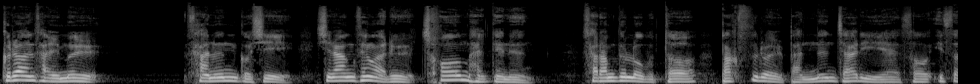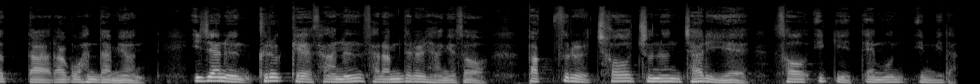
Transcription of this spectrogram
그러한 삶을 사는 것이 신앙생활을 처음 할 때는 사람들로부터 박수를 받는 자리에 서 있었다라고 한다면 이제는 그렇게 사는 사람들을 향해서 박수를 쳐주는 자리에 서 있기 때문입니다.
